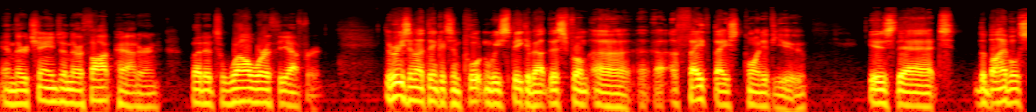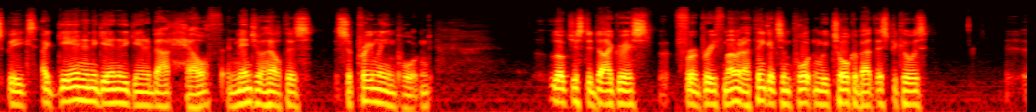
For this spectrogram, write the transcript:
and their change in their thought pattern but it's well worth the effort. The reason I think it's important we speak about this from a, a, faith-based point of view is that the Bible speaks again and again and again about health, and mental health is supremely important. Look, just to digress for a brief moment, I think it's important we talk about this because uh,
